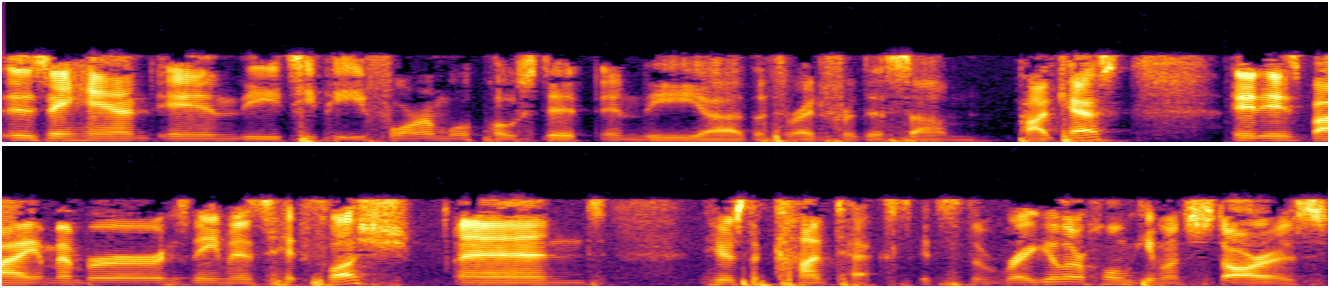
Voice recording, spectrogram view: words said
is a hand in the TPE forum. We'll post it in the uh, the thread for this um, podcast. It is by a member. His name is Hit Flush, and here's the context. It's the regular home game on Stars,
